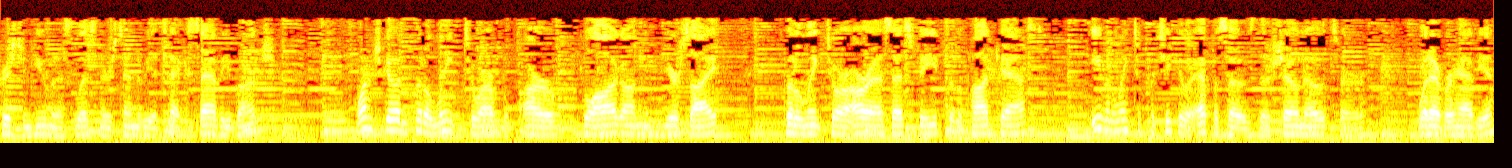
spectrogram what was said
Christian humanist listeners tend to be a tech savvy bunch, why don't you go ahead and put a link to our our blog on your site, put a link to our RSS feed for the podcast, even link to particular episodes, their show notes or whatever have you.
